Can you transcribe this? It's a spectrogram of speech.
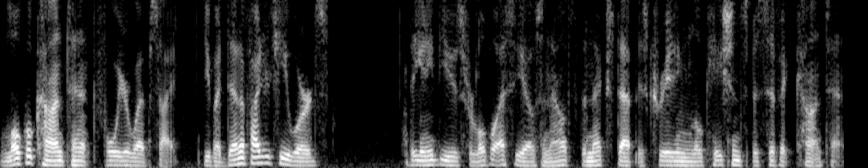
local content for your website. You've identified your keywords that you need to use for local SEO. So now it's the next step is creating location specific content.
